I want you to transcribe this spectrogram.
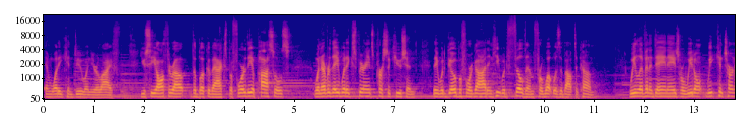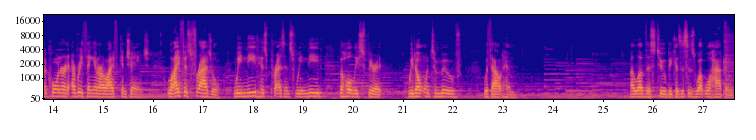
and what He can do in your life. You see, all throughout the book of Acts, before the apostles, whenever they would experience persecution, they would go before God and He would fill them for what was about to come. We live in a day and age where we, don't, we can turn a corner and everything in our life can change. Life is fragile. We need His presence, we need the Holy Spirit. We don't want to move without him. I love this too because this is what will happen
